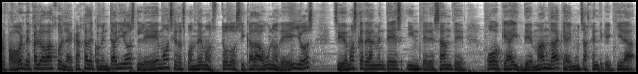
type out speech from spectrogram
por favor, déjalo abajo en la caja de comentarios, leemos y respondemos todos y cada uno de ellos. Si vemos que realmente es interesante o que hay demanda, que hay mucha gente que quiera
